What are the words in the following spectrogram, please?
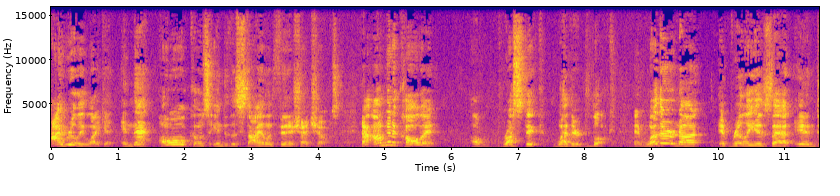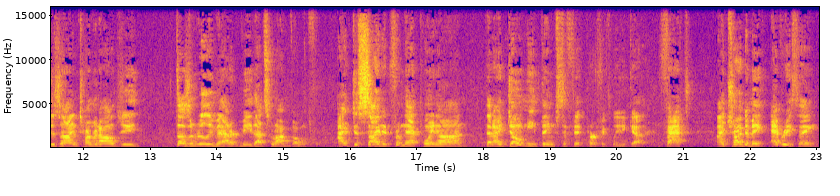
I really like it, and that all goes into the style and finish I chose. Now I'm going to call it a rustic weathered look, and whether or not it really is that in design terminology doesn't really matter to me. That's what I'm going for. I decided from that point on that I don't need things to fit perfectly together In fact, I tried to make everything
